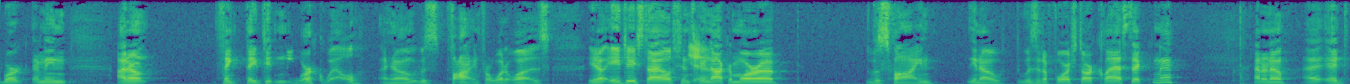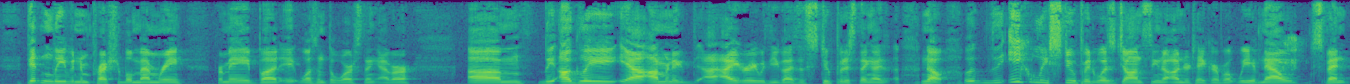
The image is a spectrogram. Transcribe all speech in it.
worked. I mean, I don't think they didn't work well. You know, it was fine for what it was. You know, AJ Styles, Shinsuke Yeah. Nakamura was fine. You know, was it a four star classic? Meh. I don't know. I, it didn't leave an impressionable memory for me, but it wasn't the worst thing ever. Um, the ugly, yeah, I'm gonna. I, I agree with you guys. The stupidest thing I no, the equally stupid was John Cena Undertaker, but we have now spent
